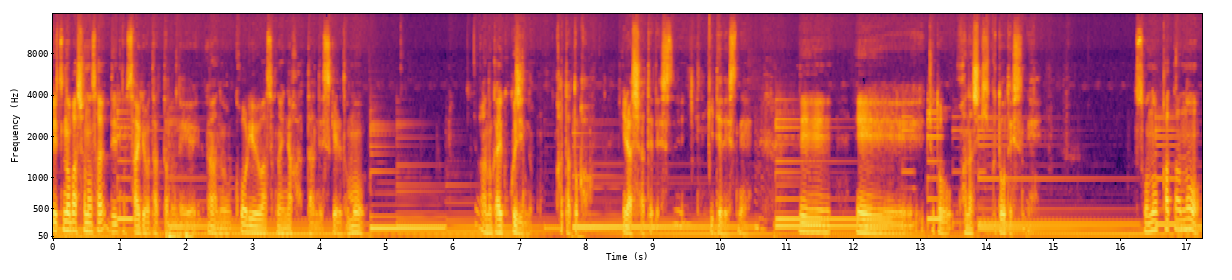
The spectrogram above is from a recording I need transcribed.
別の場所のさでの作業だったので、あの、交流はそんなになかったんですけれども、あの、外国人の方とかいらっしゃってですね、いてですね。で、えー、ちょっとお話聞くとですね、その方の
